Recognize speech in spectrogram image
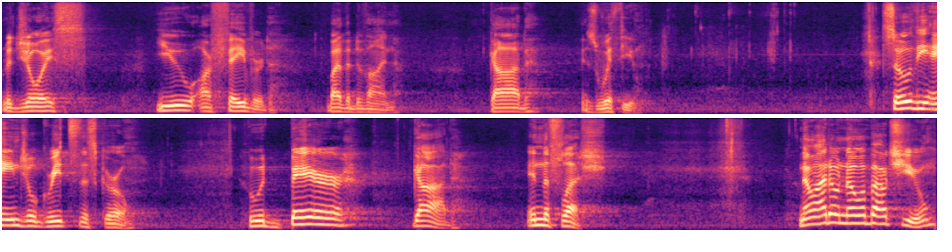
Rejoice. You are favored by the divine. God is with you. So the angel greets this girl who would bear God in the flesh. Now, I don't know about you.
